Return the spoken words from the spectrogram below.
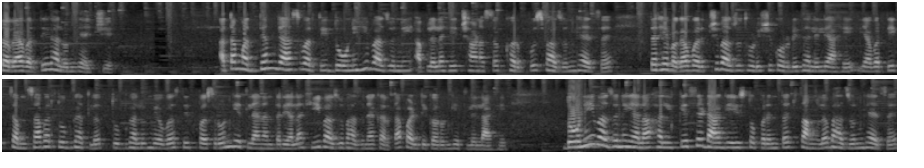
तव्यावरती घालून घ्यायची आहे. आता मध्यम गॅसवरती दोन्ही बाजूंनी आपल्याला हे छान असं खरपूस भाजून घ्यायचं आहे तर हे बघा वरची बाजू थोडीशी कोरडी झालेली आहे. यावरती एक चमचाभर तूप घातलं. तूप घालून व्यवस्थित पसरून घेतल्यानंतर याला ही बाजू भाजण्याकरता पलटी करून घेतलेलं आहे. दोन्ही बाजूने याला हलकेसे डाग येईस तोपर्यंत चांगलं भाजून घ्यायचं आहे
